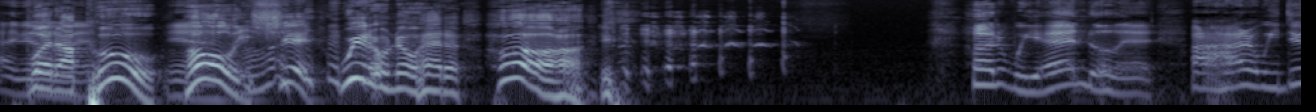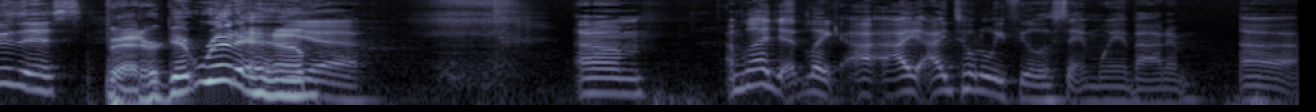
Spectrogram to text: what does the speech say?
Know, but man. Apu, Yeah. holy shit, we don't know how to. Huh. How do we handle it? How do we do this? Better get rid of him. yeah. Um, I'm glad. you- Like, I, I I totally feel the same way about him. Uh,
